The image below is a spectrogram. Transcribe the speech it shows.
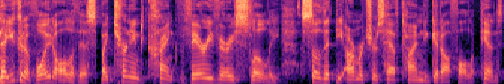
Now you can avoid all of this by turning the crank very, very slowly so that the armatures have time to get off all the pins.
